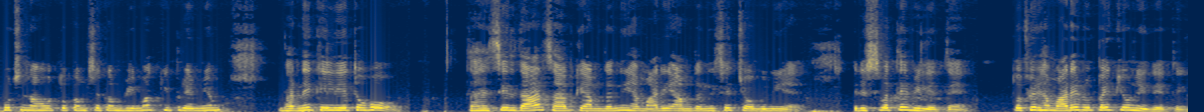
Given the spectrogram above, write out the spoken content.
कुछ ना हो तो कम से कम बीमा की प्रीमियम भरने के लिए तो हो। तहसीलदार साहब की आमदनी हमारी आमदनी से चौगुनी है, रिश्वतें भी लेते हैं तो फिर हमारे रुपए क्यों नहीं देते?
